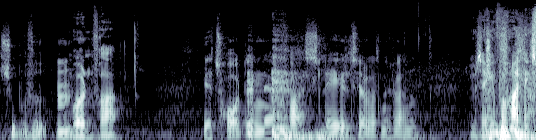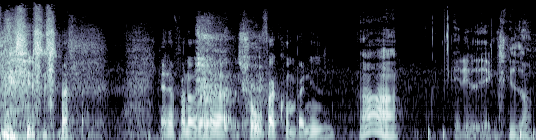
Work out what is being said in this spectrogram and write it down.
Super fed. Mm. Hvor er den fra? Jeg tror, den er fra Slagelse eller sådan et eller andet. Men tænker forretningsmæssigt. Den er fra noget, der hedder Sofa-kompaniet. ah, ja, det ved jeg ikke en skid om.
